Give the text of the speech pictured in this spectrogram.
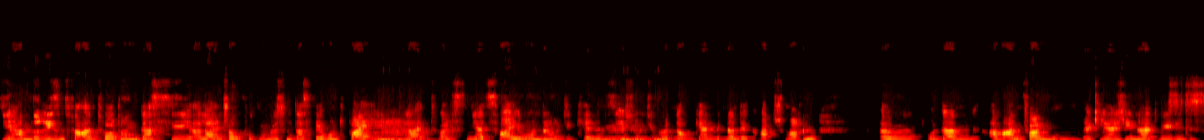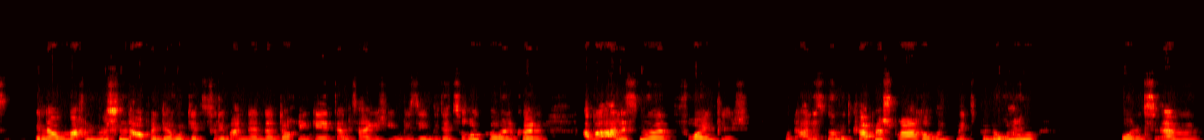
sie haben eine Riesenverantwortung, dass sie allein schon gucken müssen, dass der Hund bei ihnen bleibt. Weil es sind ja zwei Hunde und die kennen sich und die würden auch gern miteinander Quatsch machen. Ähm, und dann am Anfang erkläre ich ihnen halt, wie sie das genau machen müssen. Auch wenn der Hund jetzt zu dem anderen dann doch hingeht, dann zeige ich ihm, wie sie ihn wieder zurückholen können. Aber alles nur freundlich und alles nur mit Körpersprache und mit Belohnung. Und ähm,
